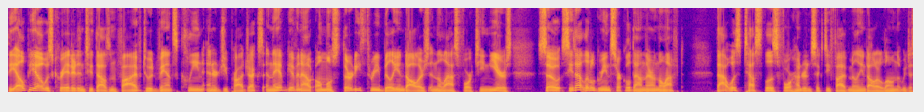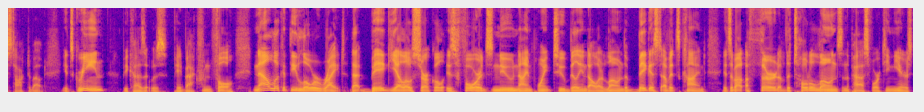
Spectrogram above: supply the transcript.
The LPO was created in 2005 to advance clean energy projects, and they have given out almost $33 billion in the last 14 years. So, see that little green circle down there on the left? That was Tesla's $465 million loan that we just talked about. It's green because it was paid back from full. Now look at the lower right. That big yellow circle is Ford's new $9.2 billion loan, the biggest of its kind. It's about a third of the total loans in the past 14 years.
